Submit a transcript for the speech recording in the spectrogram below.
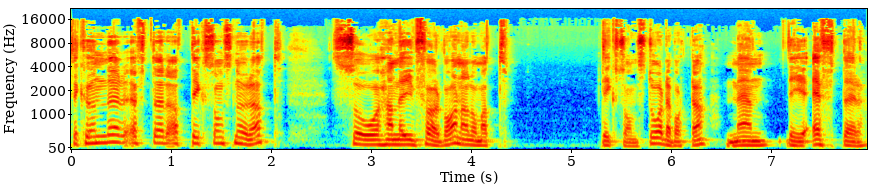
sekunder efter att Dixon snurrat. Så han är ju förvarnad om att Dixon står där borta, men det är ju efter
